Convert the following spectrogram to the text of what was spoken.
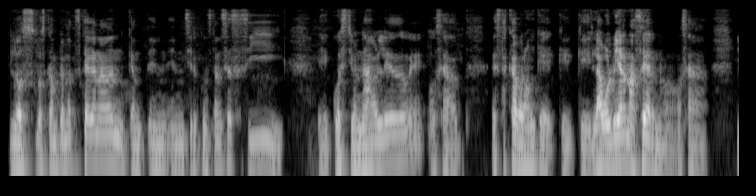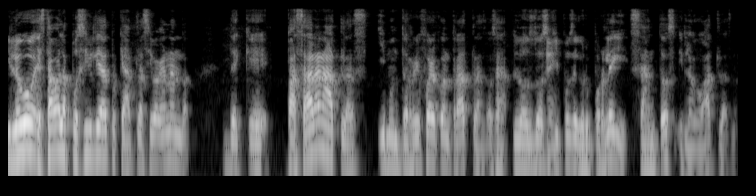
los, los campeonatos que ha ganado en, en- en circunstancias así eh, cuestionables, güey, o sea, está cabrón que, que- que la volvieran a hacer, ¿no? O sea, y luego estaba la posibilidad, porque Atlas iba ganando, de que pasaran Atlas y Monterrey fuera contra Atlas, o sea, los dos Sí. equipos de Grupo Orlegui, Santos y luego Atlas, ¿no?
